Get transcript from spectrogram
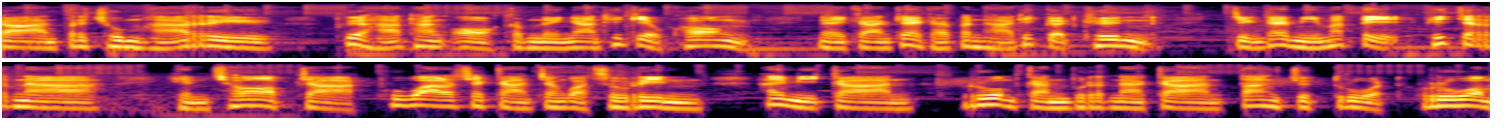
การประชุมหารือ เพื่อหาทางออกกับหน่วยงานที่เกี่ยวข้อง ในการแก้ไขปัญหาที่เกิดขึ้น จึงได้มีมติพิจารณา เห็นชอบจากผู้ว่าราชการจังหวัดสุรินทร์ให้มีการร่วมกันบูรณาการตั้งจุดตรวจร่วม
